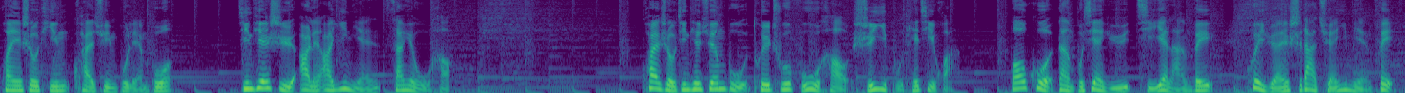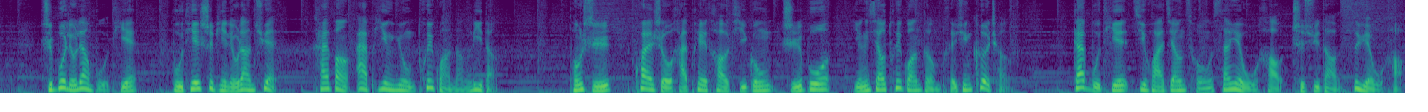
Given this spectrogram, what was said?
欢迎收听《快讯不联播》。今天是二零二一年三月五号。快手今天宣布推出服务号十亿补贴计划，包括但不限于企业蓝 V 会员十大权益免费。直播流量补贴、补贴视频流量券、开放 App 应用推广能力等。同时，快手还配套提供直播、营销推广等培训课程。该补贴计划将从三月五号持续到四月五号。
